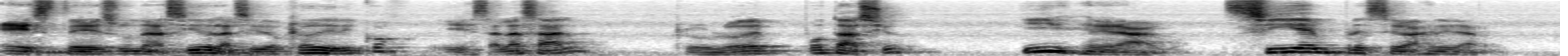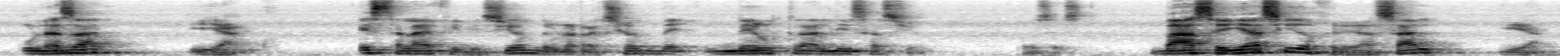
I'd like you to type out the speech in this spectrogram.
este es un ácido, el ácido clorhídrico, y esta es la sal, cloruro de potasio, y genera agua. Siempre se va a generar una sal y agua. Esta es la definición de una reacción de neutralización. Entonces, base y ácido genera sal y agua.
